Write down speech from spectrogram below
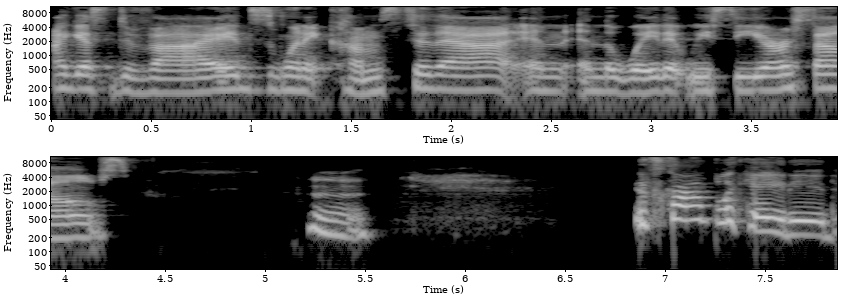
I guess, divides when it comes to that and, and the way that we see ourselves? Hmm. It's complicated.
